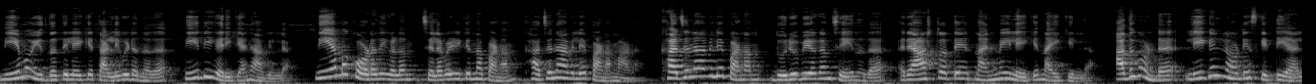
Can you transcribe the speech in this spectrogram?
നിയമയുദ്ധത്തിലേക്ക് തള്ളിവിടുന്നത് നീതീകരിക്കാനാവില്ല. നിയമ കോടതികളും ചെലവഴിക്കുന്ന പണം ഖജനാവിലെ പണമാണ്. ഖജനാവിലെ പണം ദുരുപയോഗം ചെയ്യുന്നത് രാഷ്ട്രത്തെ നന്മയിലേക്ക് നയിക്കില്ല. അതുകൊണ്ട് ലീഗൽ നോട്ടീസ് കിട്ടിയാൽ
